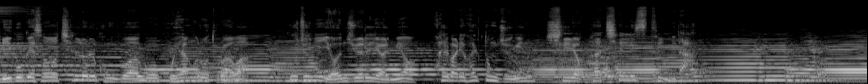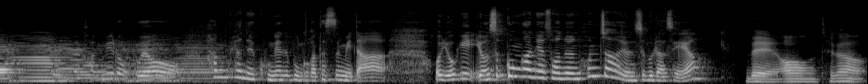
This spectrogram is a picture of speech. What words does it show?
미국에서 첼로를 공부하고 고향으로 돌아와 꾸준히 연주회를 열며 활발히 활동 중인 실력파 첼리스트입니다. 정말 감미롭고요. 한 편의 공연을 본 것 같았습니다. 어, 여기 연습 공간에서는 혼자 연습을 하세요? 네, 어, 제가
